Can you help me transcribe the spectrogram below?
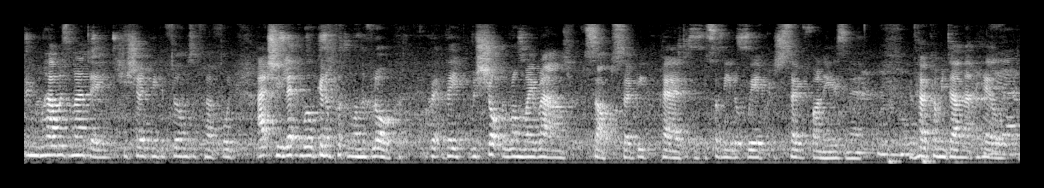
And how was Maddie? She showed me the films of her for. Actually, let, we're going to put them on the vlog, but they were shot the wrong way round, subs, so be prepared. It suddenly look weird, but it's so funny, isn't it? Mm-hmm. With her coming down that hill. Yeah.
